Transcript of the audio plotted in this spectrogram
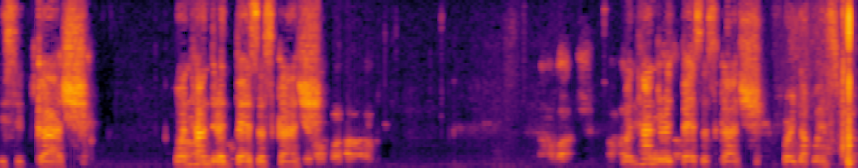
Is it cash? 100 pesos cash. Give them uh, how much? 100 pesos? pesos cash for the question,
